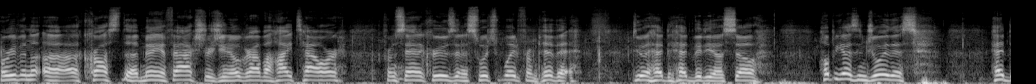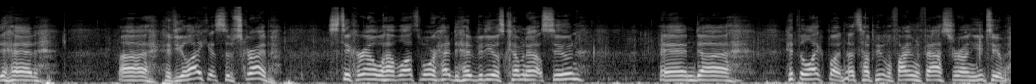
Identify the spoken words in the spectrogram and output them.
or even uh, across the manufacturers you know grab a Hightower from santa cruz and a switchblade from pivot do a head-to-head video. So hope you guys enjoy this head-to-head. Uh, if you like it subscribe. Stick around we'll have lots more head-to-head videos coming out soon. And uh, hit the like button. That's how people find me faster on youtube.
